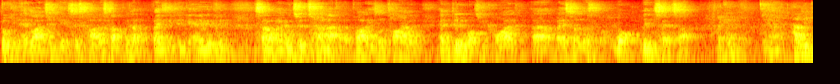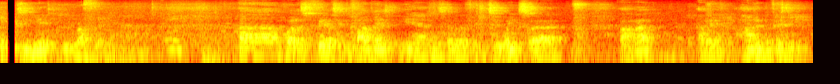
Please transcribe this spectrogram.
booking airline tickets, this kind of stuff. You know, basically getting everything so I'm able to turn up at the parties on time and, and do what's required uh, based on the, what Lynn sets up. okay. Yeah. How many gigs a year do you do roughly? Um, well, it's 365 days in a year, so 52 weeks. Uh, I don't know, how many? 150?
